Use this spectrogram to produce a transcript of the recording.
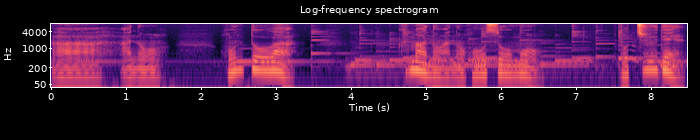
あーあの本当は熊のあの放送も途中で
